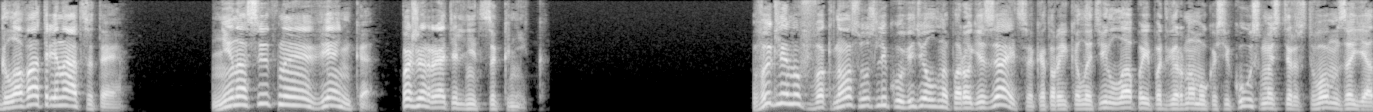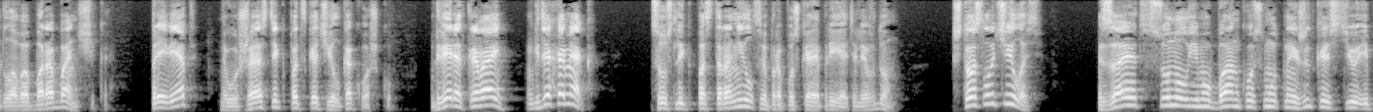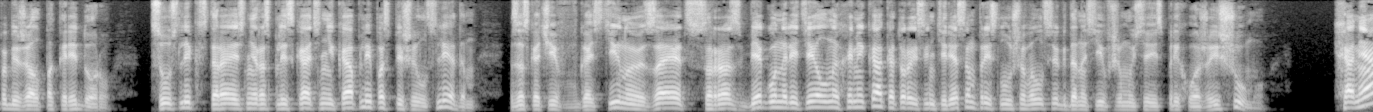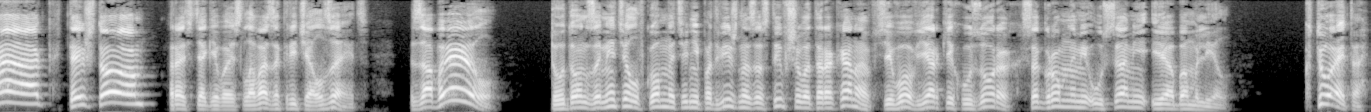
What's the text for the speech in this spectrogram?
Глава 13. Ненасытная Венька, пожирательница книг. Выглянув в окно, Суслик увидел на пороге зайца, который колотил лапой по дверному косяку с мастерством заядлого барабанщика. «Привет!» — ушастик подскочил к окошку. «Дверь открывай! Где хомяк?» Суслик посторонился, пропуская приятеля в дом. «Что случилось?» Заяц сунул ему банку с мутной жидкостью и побежал по коридору. Суслик, стараясь не расплескать ни капли, поспешил следом. Заскочив в гостиную, заяц с разбегу налетел на хомяка, который с интересом прислушивался к доносившемуся из прихожей шуму. «Хомяк, ты что?» — растягивая слова, закричал заяц. «Забыл!» Тут он заметил в комнате неподвижно застывшего таракана, всего в ярких узорах, с огромными усами и обомлел. «Кто это?»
